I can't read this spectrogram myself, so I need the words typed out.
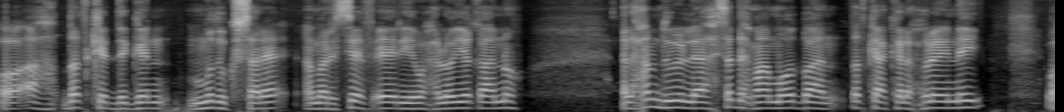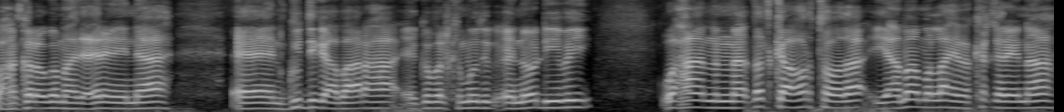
oo ah dadka degan mudug sare ama reserve area waxa loo yaqaano. Alxamdulilah saddex maalmood baan dadkaa kale xulaynay. Waxaan kaloo uga mahad celinaynaa guddiga abaaraha ee gobolka mudug ee noo dhiibay. Waxaanana dadkaa hortooda iyo amaamallaahiba ka qiraynaa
